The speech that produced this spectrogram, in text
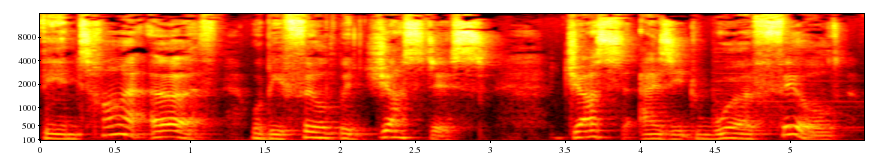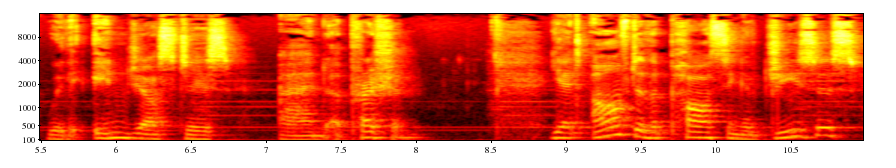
The entire earth will be filled with justice, just as it were filled with injustice and oppression. Yet after the passing of Jesus,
